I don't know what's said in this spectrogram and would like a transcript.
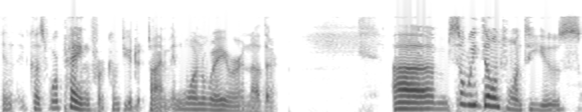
because we're paying for computer time in one way or another. Um, so we don't want to use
